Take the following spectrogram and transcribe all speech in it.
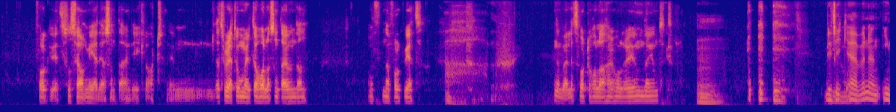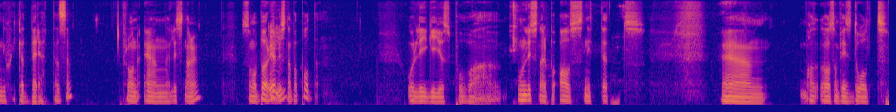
folk vet, social media och sånt där, det är klart. Det, jag tror det är omöjligt att hålla sånt där undan. När folk vet. Ah, Det är väldigt svårt att hålla, hålla det undan jämt. liksom. Mm. Vi fick även en inskickad berättelse från en lyssnare som har börjat Mhm. lyssna på podden. Och ligger just på, hon lyssnade på avsnittet ehm, vad, vad som finns dolt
